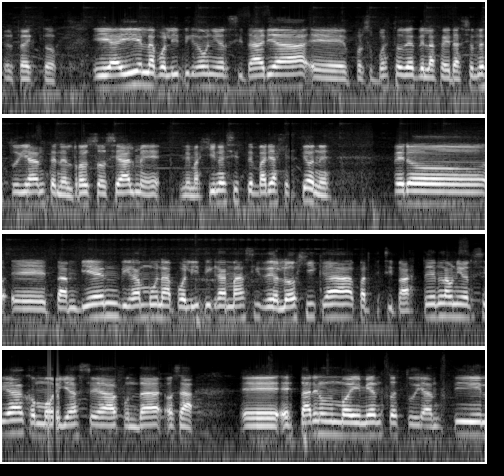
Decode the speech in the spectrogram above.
Perfecto. Y ahí en la política universitaria, eh, por supuesto desde la Federación de Estudiantes, en el rol social, me, me imagino existen varias gestiones, pero eh, también, digamos, una política más ideológica, ¿participaste en la universidad como ya sea fundar, o sea, eh, estar en un movimiento estudiantil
